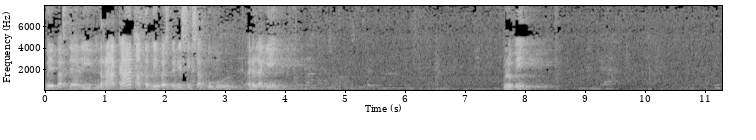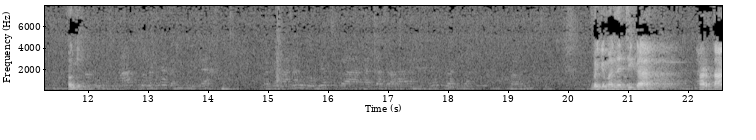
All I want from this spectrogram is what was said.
bebas dari neraka atau bebas dari siksa kubur. Ada lagi? Belum Oke. Okay. Bagaimana jika harta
